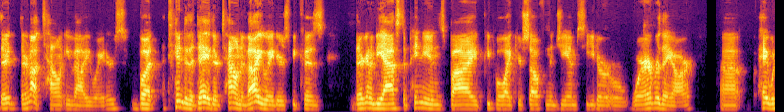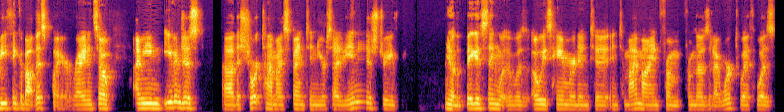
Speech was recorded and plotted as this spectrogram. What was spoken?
they're they're not talent evaluators, but at the end of the day, they're talent evaluators because they're going to be asked opinions by people like yourself in the GM seat or, or wherever they are. Uh, hey, what do you think about this player, right? And so, I mean, even just uh, the short time I spent in your side of the industry, you know, the biggest thing was always hammered into into my mind from from those that I worked with was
